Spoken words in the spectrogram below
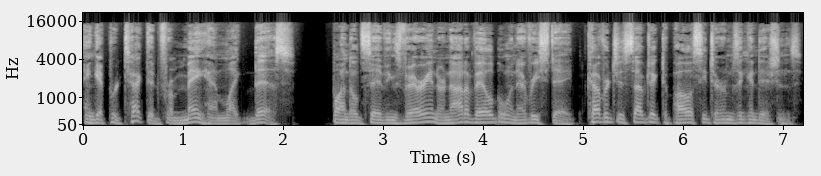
and get protected from mayhem like this. Bundled savings variant are not available in every state. Coverage is subject to policy terms and conditions.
